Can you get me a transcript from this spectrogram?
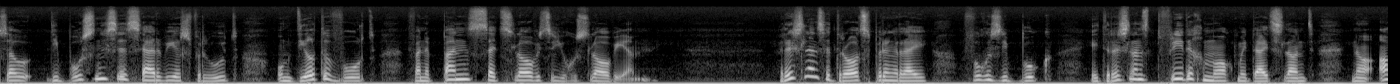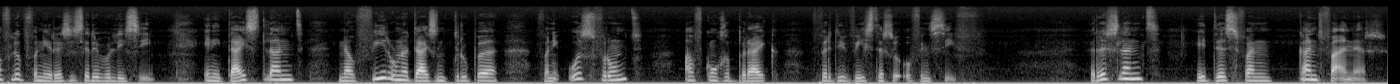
sou die Bosniese Serviërs verhoed om deel te word van een pan-Suid-Slavische Jogoslavië. Ruslandse draadspringerij volgens die boek het Rusland vrede gemaakt met Duitsland na afloop van die Russische revolutie en het Duitsland nou 400.000 troepe van die Oostfront af kon gebruik vir die Westerse offensief. Rusland het dus van kant verander.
